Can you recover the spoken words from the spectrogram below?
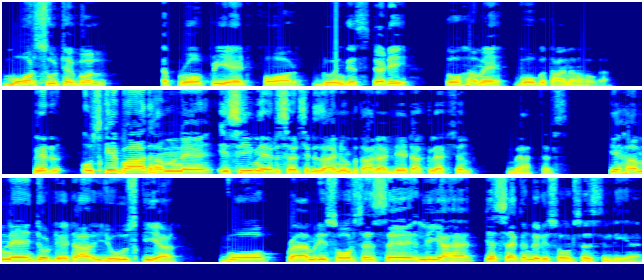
more suitable appropriate for doing this study تو ہمیں وہ بتانا ہوگا۔ پھر اس کے بعد ہم نے اسی میں ریسرچ ڈیزائن میں بتانا ڈیٹا کلیکشن میتھڈس کہ ہم نے جو ڈیٹا یوز کیا وہ پرائمری سورسز سے لیا ہے یا سیکنڈری سورسز سے لیا ہے؟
